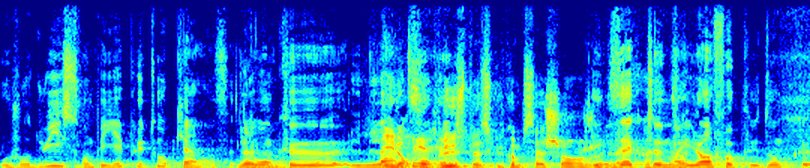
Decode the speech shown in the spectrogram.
Aujourd'hui, ils sont payés plutôt 15. Donc, euh, et il en faut plus parce que comme ça change. Exactement, il en faut plus. Donc, euh,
